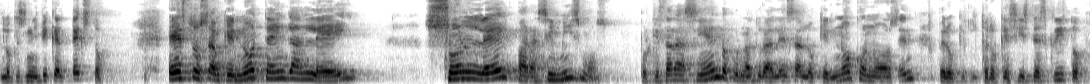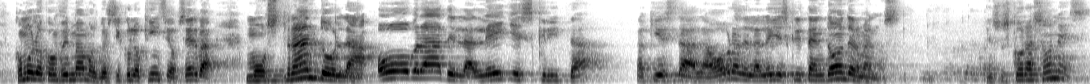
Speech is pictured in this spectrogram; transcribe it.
lo que significa el texto. Estos, aunque no tengan ley, son ley para sí mismos, porque están haciendo por naturaleza lo que no conocen, pero que, pero que sí está escrito. ¿Cómo lo confirmamos? Versículo 15, observa, mostrando la obra de la ley escrita. Aquí está, la obra de la ley escrita en dónde, hermanos? En sus corazones.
